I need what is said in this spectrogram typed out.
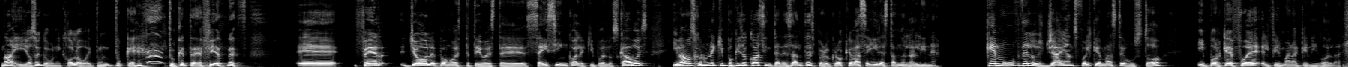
No, y yo soy comunicólogo, güey. ¿Tú, tú qué? ¿Tú qué te defiendes? Eh, Fer, yo le pongo este, te digo, este 6-5 al equipo de los Cowboys. Y vamos con un equipo que hizo cosas interesantes, pero creo que va a seguir estando en la línea. ¿Qué move de los Giants fue el que más te gustó? ¿Y por qué fue el firmar a Kenny Golladay?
